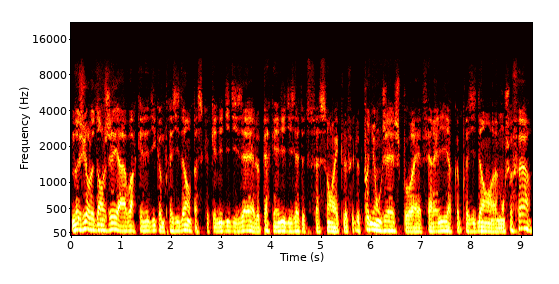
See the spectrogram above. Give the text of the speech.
mesure le danger à avoir Kennedy comme président parce que Kennedy disait, le père Kennedy disait de toute façon avec le, le pognon que j'ai, je pourrais faire élire comme président euh, mon chauffeur.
